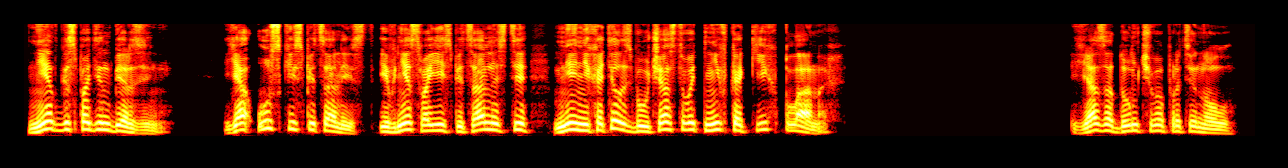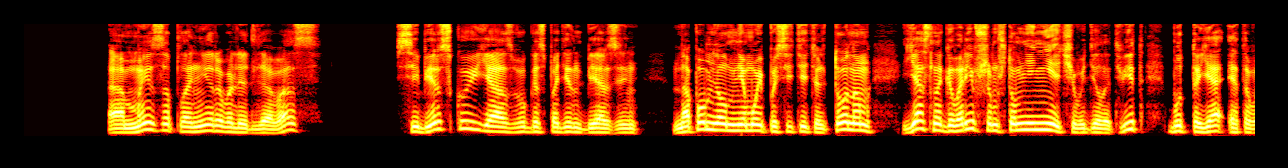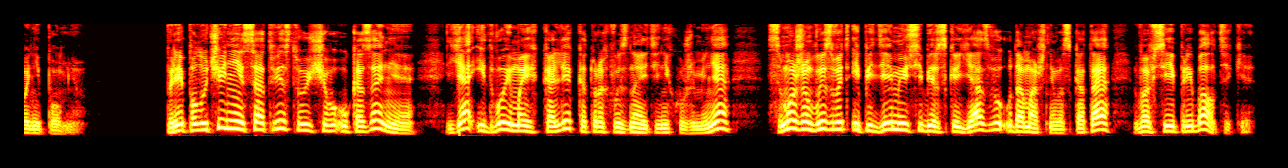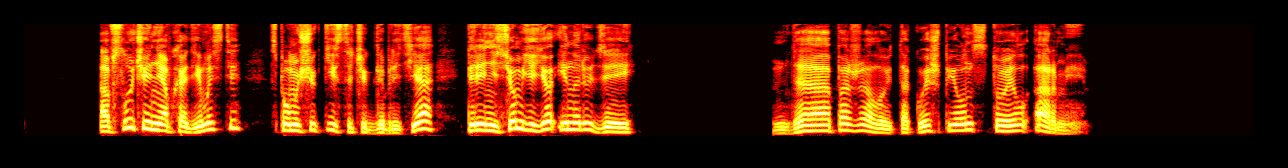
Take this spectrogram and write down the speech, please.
«Нет, господин Берзин, я узкий специалист, и вне своей специальности мне не хотелось бы участвовать ни в каких планах». Я задумчиво протянул. «А мы запланировали для вас сибирскую язву, господин Берзин, Напомнил мне мой посетитель тоном, ясно говорившим, что мне нечего делать вид, будто я этого не помню. При получении соответствующего указания я и двое моих коллег, которых вы знаете не хуже меня, сможем вызвать эпидемию сибирской язвы у домашнего скота во всей Прибалтике. А в случае необходимости с помощью кисточек для бритья перенесем ее и на людей. Да, пожалуй, такой шпион стоил армии.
